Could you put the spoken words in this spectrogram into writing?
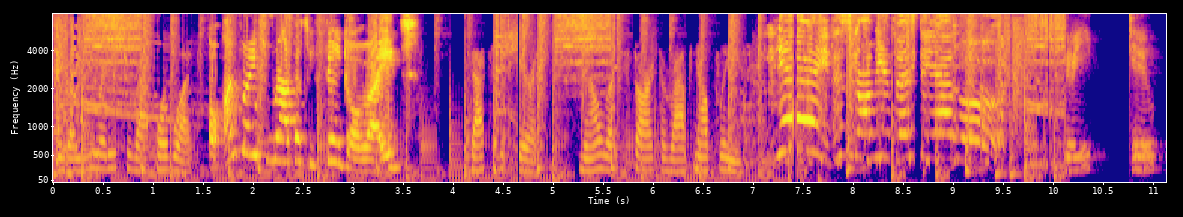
And are you ready to rap or what? Oh, I'm ready to rap as you think, alright? That's the spirit. Now let's start the rap now, please. Yay! This is gonna be the best day ever! Three, two,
